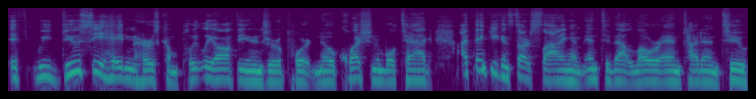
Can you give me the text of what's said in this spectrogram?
if we do see Hayden Hurst completely off the injury report, no questionable tag, I think you can start sliding him into that lower end tight end two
